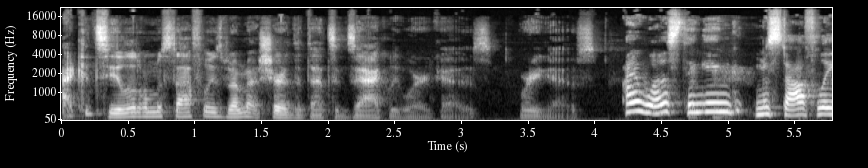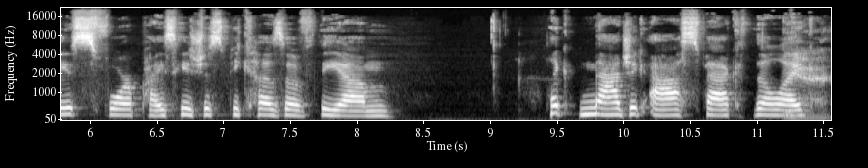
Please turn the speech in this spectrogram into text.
I could see a little Mistoffelees, but I'm not sure that that's exactly where it goes. Where he goes. I was thinking Mistoffelees for Pisces just because of the um like magic aspect, the like yeah,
